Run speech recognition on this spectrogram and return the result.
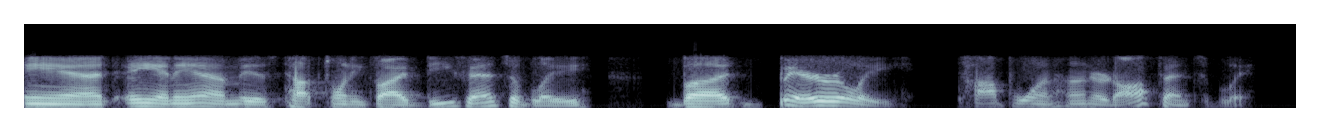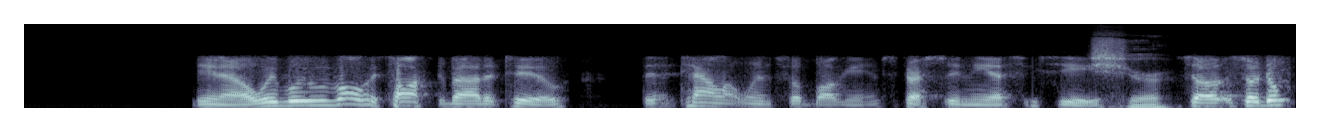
and A and M is top 25 defensively, but barely top 100 offensively. You know, we, we've always talked about it too. That talent wins football games, especially in the SEC. Sure. So so don't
